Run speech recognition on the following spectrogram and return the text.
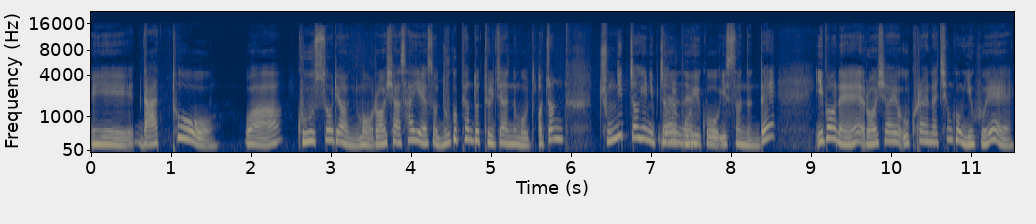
이 나토와 구소련, 뭐 러시아 사이에서 누구 편도 들지 않는 뭐 어쩐 중립적인 입장을 네네. 보이고 있었는데 이번에 러시아의 우크라이나 침공 이후에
